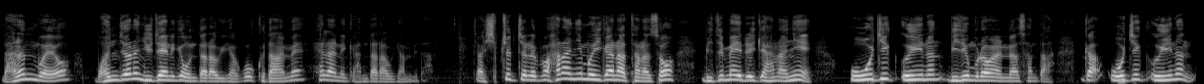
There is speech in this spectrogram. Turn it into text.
나는 뭐예요? 먼저는 유대인에게 온다라고 얘기하고 그 다음에 헬라인에게 간다라고 얘기합니다. 자, 17절에 보면 하나님의 의가 나타나서 믿음에 이르게 하나니 오직 의인은 믿음으로 말미암아 산다. 그러니까 오직 의인은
